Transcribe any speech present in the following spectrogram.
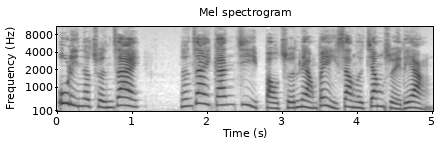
雾林的存在能在干季保存两倍以上的降水量，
